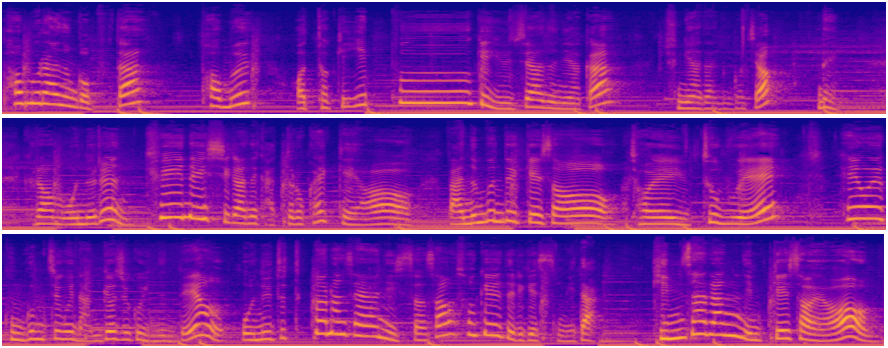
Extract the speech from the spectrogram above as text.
펌을 하는 것보다 펌을 어떻게 예쁘게 유지하느냐가 중요하다는 거죠. 네. 그럼 오늘은 Q&A 시간을 갖도록 할게요. 많은 분들께서 저의 유튜브에 헤어의 궁금증을 남겨주고 있는데요. 오늘도 특별한 사연이 있어서 소개해 드리겠습니다. 김사랑님께서요,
